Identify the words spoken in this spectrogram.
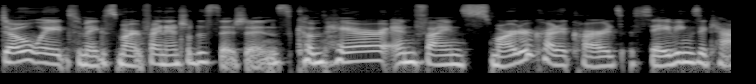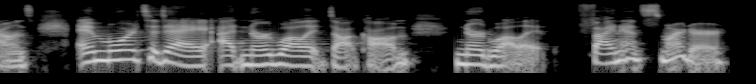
Don't wait to make smart financial decisions. Compare and find smarter credit cards, savings accounts, and more today at nerdwallet.com. Nerdwallet, finance smarter.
